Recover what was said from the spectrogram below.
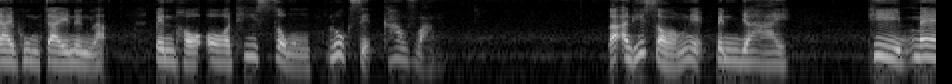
ยายภูมิใจหนึ่งละเป็นพออที่ส่งลูกศิษย์ข้ามฝั่ง และอันที่สองเนี่ยเป็นยายที่แม่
